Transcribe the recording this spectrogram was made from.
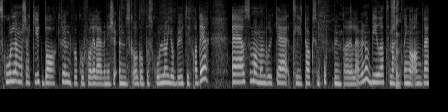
Skolene må sjekke ut bakgrunnen for hvorfor elevene ikke ønsker å gå på skolen, og jobbe ut ifra det. Eh, og så må man bruke tiltak som oppmuntrer elevene og bidrar til mestring og andre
